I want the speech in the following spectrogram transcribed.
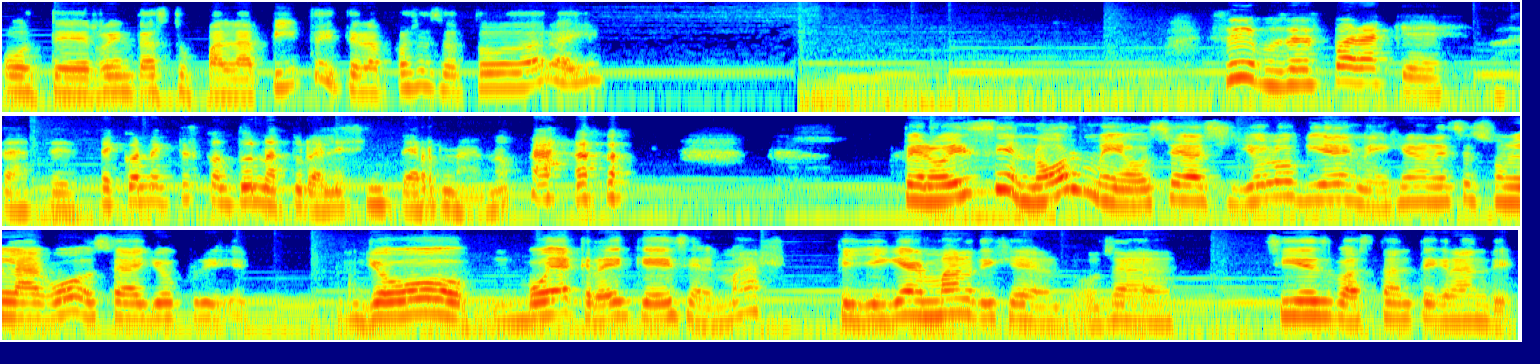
o te rentas tu palapita y te la pasas a todo dar ahí. Sí, pues es para que, o sea, te, conectes con tu naturaleza interna, ¿no? Pero es enorme, o sea, si yo lo viera y me dijeran, ese es un lago, o sea, yo, yo voy a creer que es el mar. Que llegué al mar, dije, o sea, sí es bastante grande.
